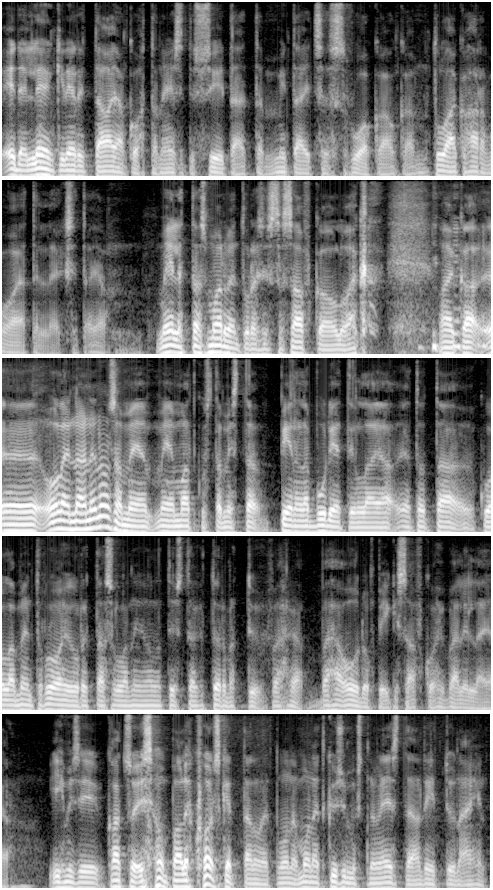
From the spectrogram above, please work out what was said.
edelleenkin erittäin ajankohtainen esitys siitä, että mitä itse asiassa ruoka onkaan. Tulee aika harvoin ajatelleeksi sitä ja meille taas Madventuresissa Safka on ollut aika, aika ö, olennainen osa meidän, meidän matkustamista pienellä budjetilla ja, ja tota, kun ollaan menty ruohonjuuritasolla, niin ollaan tietysti aika törmätty vähän, vähän oudompiinkin Safkoihin välillä ja ihmisiä, katsojia se on paljon koskettanut, että monet, monet kysymykset ne estetään liittyy näihin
